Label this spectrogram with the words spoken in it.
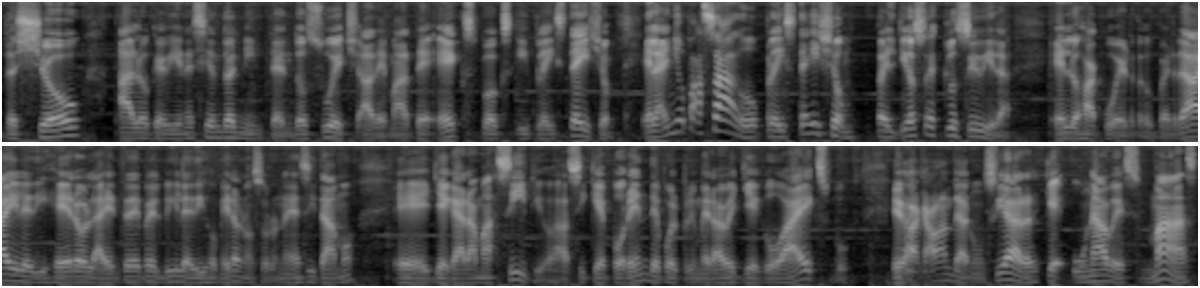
The Show a lo que viene siendo el Nintendo Switch, además de Xbox y PlayStation. El año pasado, PlayStation perdió su exclusividad en los acuerdos, ¿verdad? Y le dijeron, la gente de Melville le dijo, mira, nosotros necesitamos eh, llegar a más sitios. Así que por ende, por primera vez llegó a Xbox. Ellos acaban de anunciar que una vez más,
